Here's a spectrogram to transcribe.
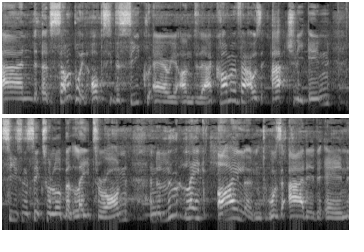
and at some point, obviously, the secret area under there. I can't remember if that was actually in season six or a little bit later on. And the Loot Lake Island was added in,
